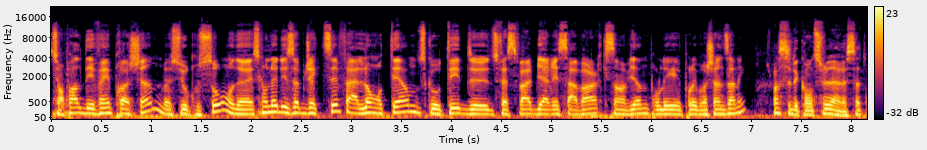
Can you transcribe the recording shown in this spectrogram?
Si on parle des 20 prochaines, Monsieur Rousseau, est-ce qu'on a des objectifs à long terme du côté du Festival Bière et Saveurs qui s'en viennent pour les pour les prochaines années? Je pense que c'est de continuer la recette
